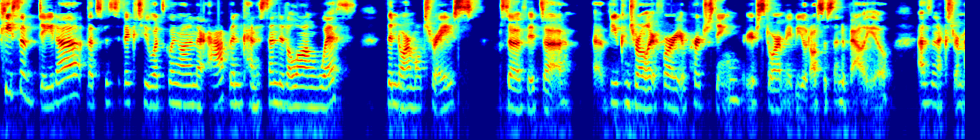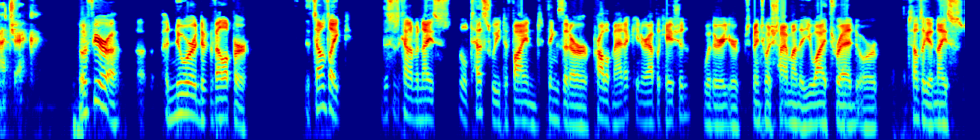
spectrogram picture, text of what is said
piece of data that's specific to what's going on in their app and kind of send it along with the normal trace. So if it's a, a view controller for your purchasing or your store, maybe you would also send a value as an extra metric. So if you're a, a newer developer, it sounds like this is kind of a nice little test suite to find things that are problematic in your application, whether you're spending too much time on the UI thread or sounds like a nice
